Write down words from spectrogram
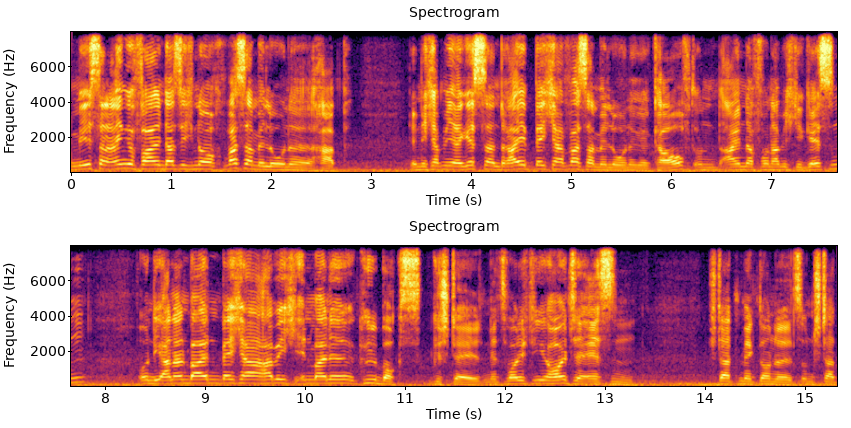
mir ist dann eingefallen, dass ich noch Wassermelone habe. Denn ich habe mir ja gestern drei Becher Wassermelone gekauft und einen davon habe ich gegessen und die anderen beiden Becher habe ich in meine Kühlbox gestellt. Und jetzt wollte ich die heute essen, statt McDonald's und statt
